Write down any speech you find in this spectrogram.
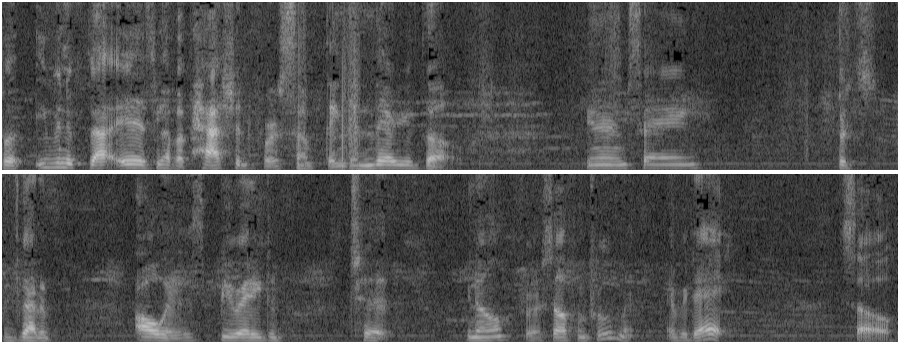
but even if that is you have a passion for something, then there you go. You know what I'm saying? But you've got to always be ready to, to, you know, for self improvement every day. So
